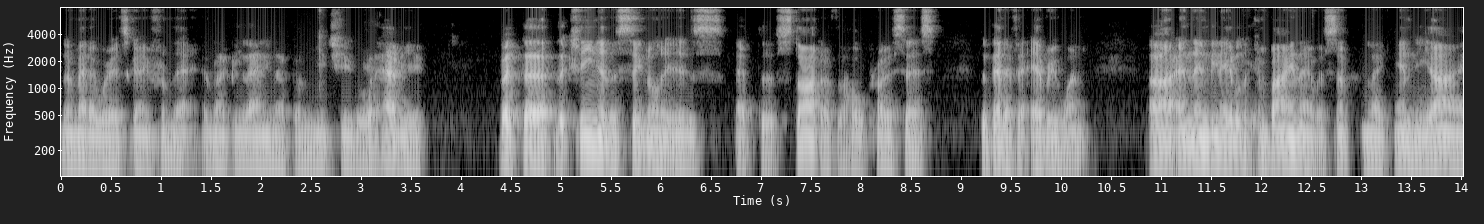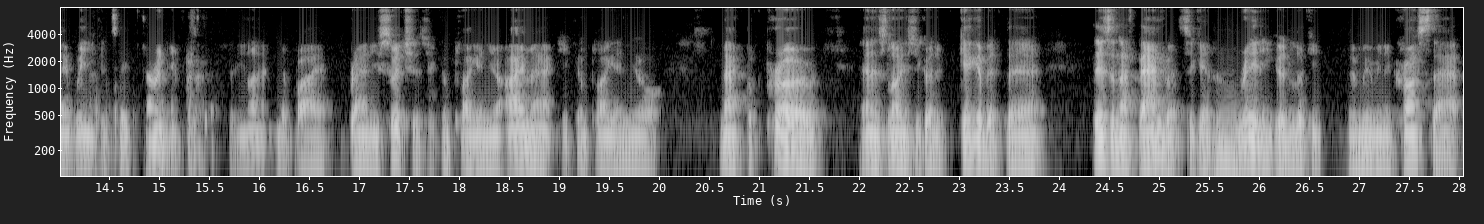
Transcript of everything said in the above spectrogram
no matter where it's going from there. It might be landing up on YouTube or what have you. But the, the cleaner the signal is at the start of the whole process, the better for everyone. Uh, and then being able to combine that with something like NDI, where you can take current infrastructure. You're not having to buy brand new switches. You can plug in your iMac, you can plug in your MacBook Pro, and as long as you've got a gigabit there, there's enough bandwidth to get mm. really good looking moving across that.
